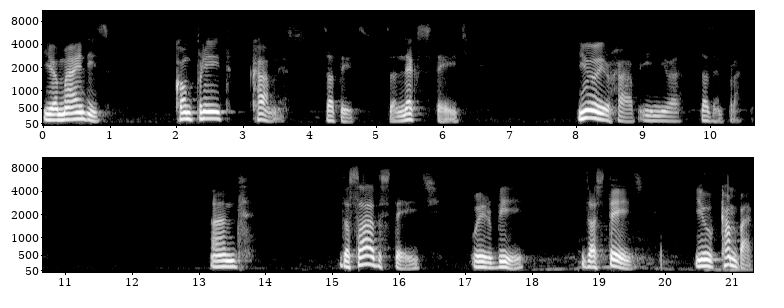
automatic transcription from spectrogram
Your mind is complete calmness. That is the next stage you will have in your Zazen practice. And the third stage will be the stage you come back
